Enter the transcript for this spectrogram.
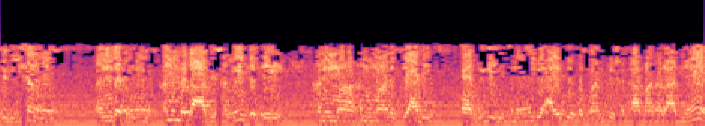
विभीषण है, अंगद में हनुमत आदि समेत थे। हनुमान हनुमान इत्यादि और भी जितने हैं, ये आए हुए भगवान के सखा बानर आदि हैं,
